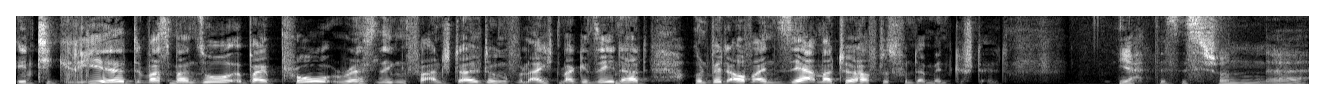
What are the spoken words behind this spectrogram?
integriert, was man so bei Pro-Wrestling-Veranstaltungen vielleicht mal gesehen hat und wird auf ein sehr amateurhaftes Fundament gestellt. Ja, das ist schon äh,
